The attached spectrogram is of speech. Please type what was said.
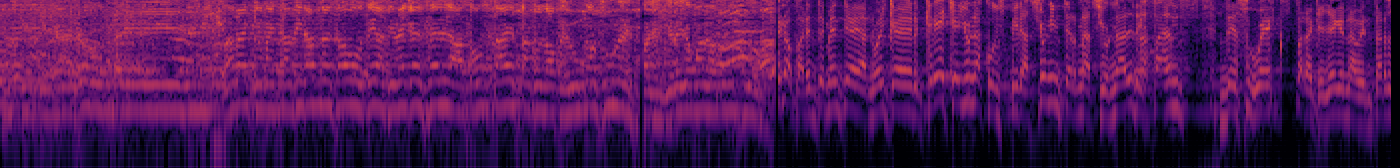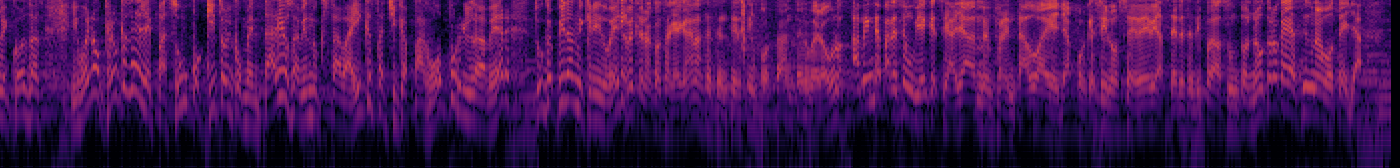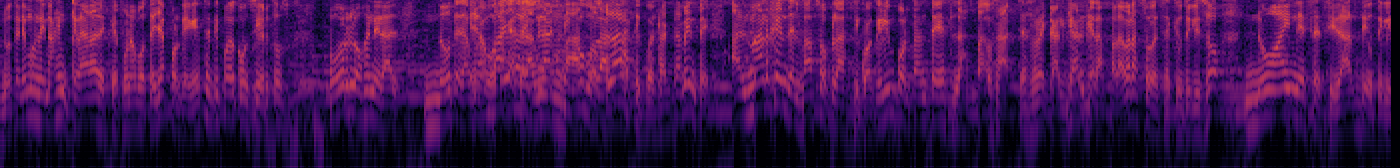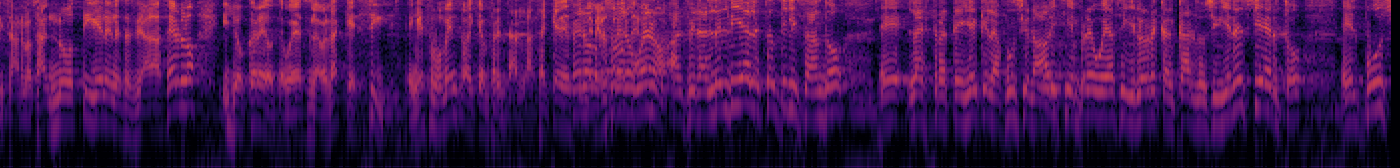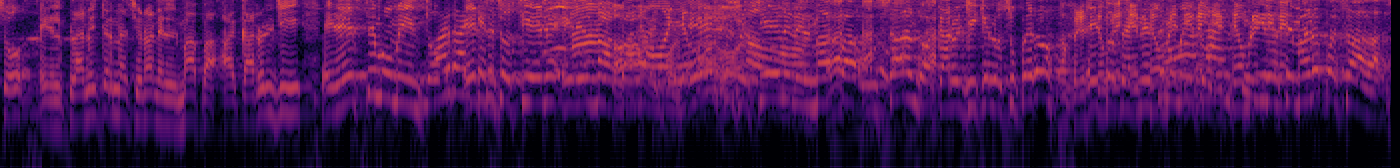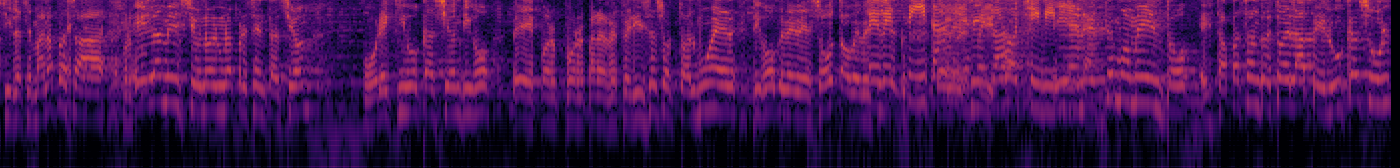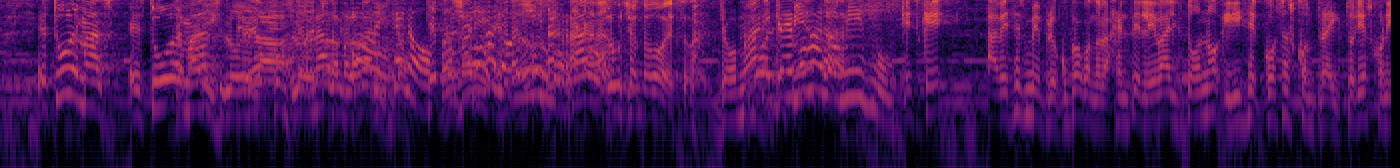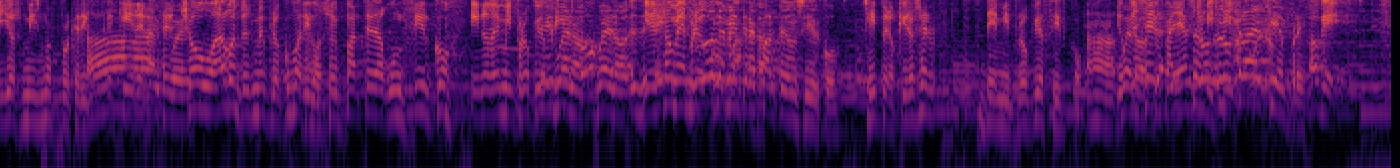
romper. Para que me está tirando esa botella, tiene que ser la tonta esta con la peluca azul esta que quiere llamar la atención. Bueno, aparentemente Anuel que cree que hay una conspiración internacional de fans de su ex para que lleguen a aventarle cosas. Y bueno, creo que se le pasó un poquito el comentario sabiendo que estaba ahí, que esta chica pagó por irla a ver. ¿Tú qué opinas, mi querido Eric? Una cosa, que hay ganas de sentirse importante. Número uno, a mí me parece muy bien que se haya enfrentado a ella, porque si no se debe hacer ese tipo de asuntos. No creo que haya sido una botella. No tenemos la imagen clara de que fue una botella, porque en este tipo de conciertos, por lo general, no te dan una un botella, de plástico vaso volando. plástico, exactamente. Al margen del vaso plástico, aquí lo importante es, las, pa- o sea, es recalcar que las palabras soeces que utilizó no hay necesidad de utilizarlo. O sea, no tiene necesidad de hacerlo. Y yo creo, te voy a decir la verdad, que sí, en ese momento hay que enfrentarlas. Hay que decirle, Pero, "Mira, eso no pero se bueno, hace". al final del día él está utilizando eh, la estrategia que le ha funcionado y siempre voy a seguirlo recalcando. Si bien es cierto, él puso en el plano internacional, en el mapa, a Carol G, en este momento él se sostiene en el mapa. no, no, él se no. sostiene en el mapa usando a Carol G que lo superó. pero este Entonces, hombre- en este este hombre momento, tiene- este hombre si la tiene- semana pasada, si la semana pasada él la mencionó en una presentación por equivocación dijo, eh, por- por- para referirse a su actual mujer, dijo bebesota o bebecita. Bebecita, y después dijo chivitita. Y en este momento está pasando esto de la peluca azul. Estuvo de más, estuvo de más lo de veo la, lo de la palabra. Es que no, ¿Qué pasó? Yomari, ¿Estás consternado? Lucho todo eso. Yomari, ¿qué Volvemos a lo mismo. Es que a veces me preocupa cuando la gente eleva el tono y dice cosas contradictorias con ellos mismos porque digo, ¿qué Ay, quieren? ¿Hacer pues. show o algo? Entonces me preocupa. Digo, soy parte de algún circo y no de mi propio Sí, circo. bueno, bueno, y eso me preocupa. eres parte de un circo. Sí, pero quiero ser de mi propio circo. Yo bueno, quiero ser el payaso de lo- mi lo trae siempre. Ok,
